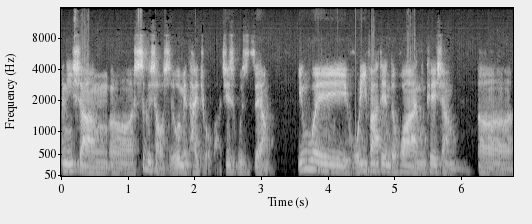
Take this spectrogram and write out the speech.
那你想，呃，四个小时未免太久吧？其实不是这样，因为火力发电的话，你可以想，呃，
